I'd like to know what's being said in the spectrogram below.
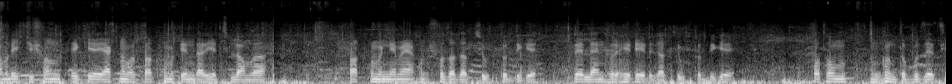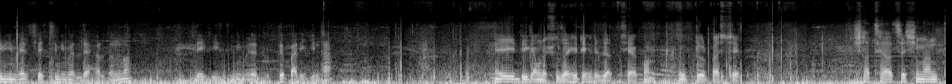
আমরা স্টেশন থেকে এক নম্বর প্ল্যাটফর্মে ট্রেন দাঁড়িয়েছিল, আমরা প্ল্যাটফর্মে নেমে এখন সোজা যাচ্ছি উত্তর দিকে। রেল লাইন ধরে হেঁটে হেঁটে যাচ্ছি উত্তর দিকে। প্রথম গন্তব্য যে চিনিমেল সেই চিনিমেল দেখার জন্য। দেখি চিনিমেলে ঢুকতে পারি কি না এই দিকে আমরা সোজা হেঁটে হেঁটে যাচ্ছি এখন উত্তর পাশে। সাথে আছে সীমান্ত,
